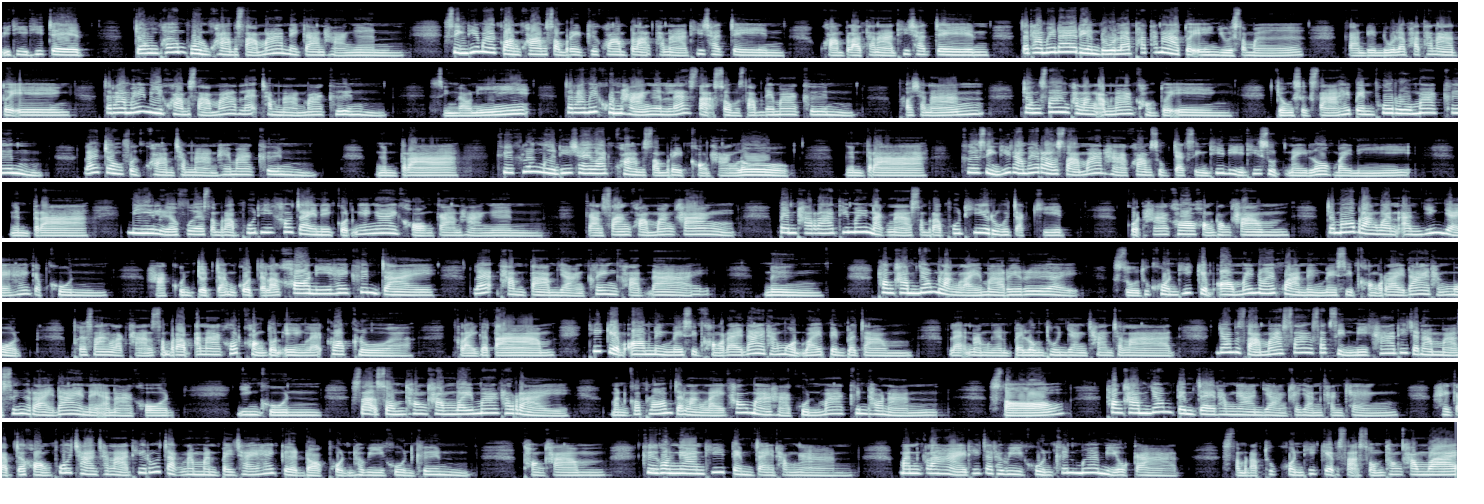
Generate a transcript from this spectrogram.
วิธีที่ 7จงเพิ่มพูนความสามารถในการหาเงิน สิ่งที่มาก่อนความสำเร็จคือความปรารถนาที่ชัดเจน ความปรารถนาที่ชัดเจน จะทำให้ได้เรียนรู้และพัฒนาตัวเองอยู่เสมอ การเรียนรู้และพัฒนาตัวเอง จะทำให้มีความสามารถและชำนาญมากขึ้น สิ่งเหล่านี้จะทำให้คุณหาเงินและสะสมทรัพย์ได้มากขึ้น เพราะฉะนั้นจงสร้างพลังอำนาจของตัวเอง จงศึกษาให้เป็นผู้รู้มากขึ้น และจงฝึกความชำนาญให้มากขึ้น เงินตราคือเครื่องมือที่ใช้วัดความสำเร็จของทางโลก เงินตรา คือสิ่งที่ทำให้เราสามารถหาความสุขจากสิ่งที่ดีที่สุดในโลกใบนี้ เงินตรา มีเหลือเฟือสำหรับผู้ที่เข้าใจในกฎง่าย ๆ ของการหาเงิน การสร้างความมั่งคั่ง เป็นภาระที่ไม่หนักหนาสำหรับผู้ที่รู้จักคิด กฎ 5 ข้อของทองคำจะมอบรางวัลอันยิ่งใหญ่ให้กับคุณ หากคุณจดจำกฎแต่ละข้อนี้ให้ขึ้นใจ และทำตามอย่างเคร่งครัดได้ 1. ทองคำย่อมหลั่งไหลมาเรื่อยๆ สู่ทุกคนที่เก็บออมไม่น้อยกว่า1ใน10ของรายได้ทั้งหมด เพื่อสร้างหลักฐานสำหรับอนาคตของตนเองและครอบครัว ใครก็ตาม ที่เก็บออม1ใน10ของรายได้ทั้งหมดไว้เป็นประจำ และนำเงินไปลงทุนอย่างชาญฉลาด ย่อมสามารถสร้างทรัพย์สินมีค่าที่จะนำมาซึ่งรายได้ในอนาคตยิ่งคุณ สะสมทองคำไว้มากเท่าไหร่ มันก็พร้อมจะหลั่งไหลเข้ามาหาคุณมากขึ้นเท่านั้น 2. ทองคำย่อมเต็มใจทำงานอย่างขยันขันแข็ง ให้กับเจ้าของผู้ชาญฉลาดที่รู้จักนำมันไปใช้ให้เกิดดอกผลทวีคูณขึ้น ทองคำคือคนงานที่เต็มใจทำงาน มันกระหายที่จะทวีคูณขึ้นเมื่อมีโอกาสสำหรับทุกคนที่เก็บสะสมทองคำไว้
